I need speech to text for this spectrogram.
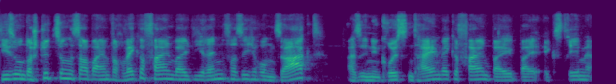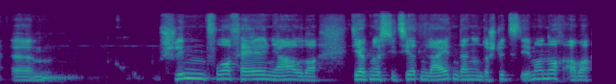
Diese Unterstützung ist aber einfach weggefallen, weil die Rentenversicherung sagt, also in den größten Teilen weggefallen, bei, bei extrem ähm, schlimmen Vorfällen, ja, oder diagnostizierten Leiden, dann unterstützt die immer noch. Aber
